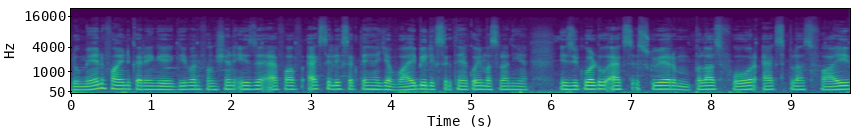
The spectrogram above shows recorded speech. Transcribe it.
ڈومین فائنڈ کریں گے. Given function is F of X لکھ سکتے ہیں یا وائی بھی لکھ سکتے ہیں، کوئی مسئلہ نہیں ہے. Is equal to x square plus four x plus five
